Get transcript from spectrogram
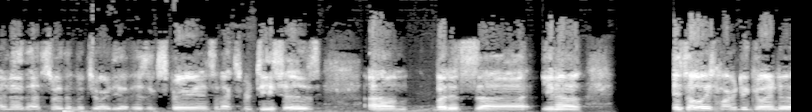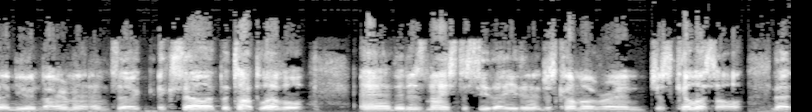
I know that's where the majority of his experience and expertise is. Um, but it's uh, you know, it's always hard to go into a new environment and to excel at the top level. And it is nice to see that he didn't just come over and just kill us all. That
